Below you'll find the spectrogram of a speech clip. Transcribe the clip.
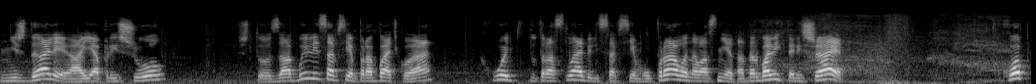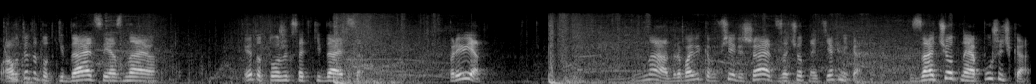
Не ждали, а я пришел. Что, забыли совсем про батьку, а? Ходите тут расслабились совсем. Управы на вас нет, а дробовик-то решает. Хоп, а вот это тут кидается, я знаю. Это тоже, кстати, кидается. Привет. На, дробовик вообще решает. Зачетная техника. Зачетная пушечка.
